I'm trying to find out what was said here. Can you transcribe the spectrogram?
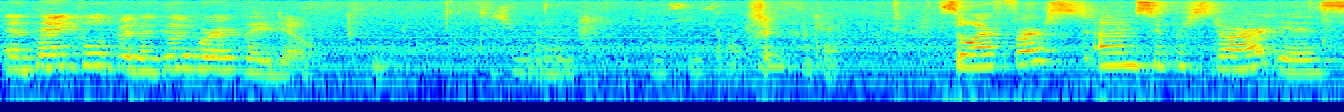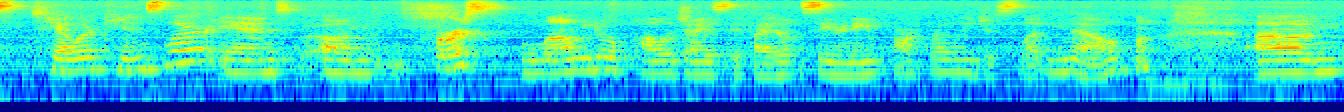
and thankful for the good work they do. Did you want to pass these out? Okay. So our first um, superstar is Taylor Kinsler, and um, first, allow me to apologize if I don't say your name properly. Just let me know. Um,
